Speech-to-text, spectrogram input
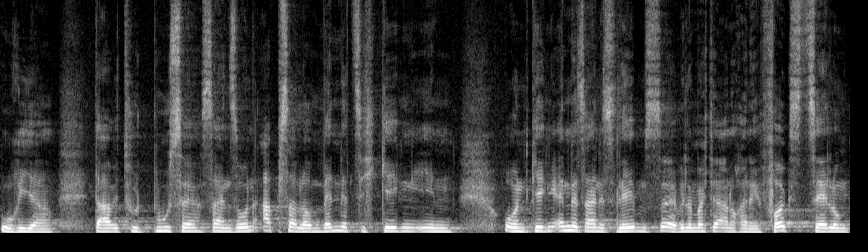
Uriah. David tut Buße, sein Sohn Absalom wendet sich gegen ihn und gegen Ende seines Lebens äh, will, möchte er noch eine Volkszählung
